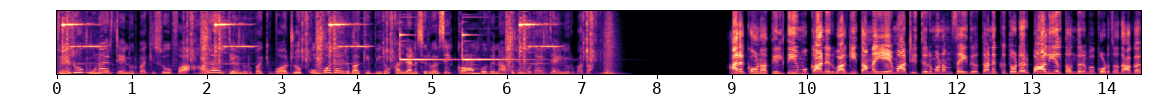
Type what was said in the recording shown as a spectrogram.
வெறும் மூணாயிரத்தி ஐநூறுபாய்க்கு சோஃபா ஆறாயிரத்தி ஐநூறுரூபாய்க்கு வார்ட்ரோப் ஒன்பதாயிரம் ரூபாய்க்கு பீரோ கல்யாண சிறுவரிசை காம்போவே நாற்பத்தி ஒன்பதாயிரத்தி ஐநூறுபா தான். அரக்கோணத்தில் திமுக நிர்வாகி தன்னை ஏமாற்றி திருமணம் செய்து தனக்கு தொடர் பாலியல் தொந்தரவு கொடுத்ததாக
